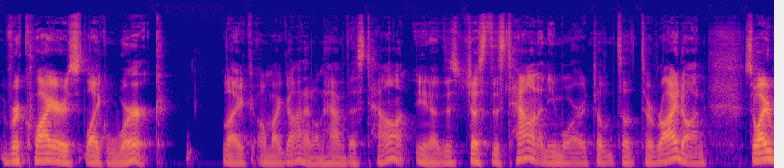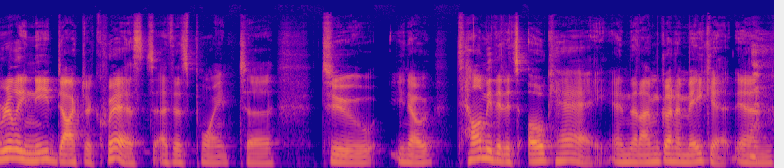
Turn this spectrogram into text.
requires like work like oh my god i don't have this talent you know this just this talent anymore to, to, to ride on. So i really need dr quist at this point to to you know tell me that it's okay and that I'm gonna make it. And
